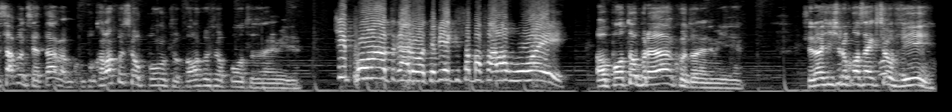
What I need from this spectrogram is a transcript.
Sabe onde você tá? Coloca o seu ponto. Coloca o seu ponto, dona Emília. Que ponto, garoto? Eu vim aqui só pra falar um oi. É o ponto branco, dona Emília. Senão a gente não consegue te ouvir.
